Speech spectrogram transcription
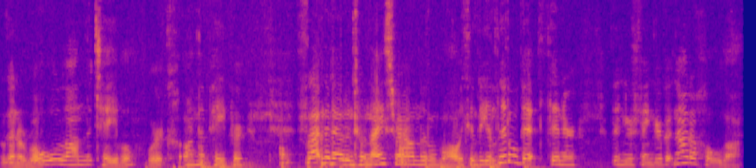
We're going to roll on the table, work on the paper, flatten it out into a nice round little ball. It can be a little bit thinner than your finger, but not a whole lot.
